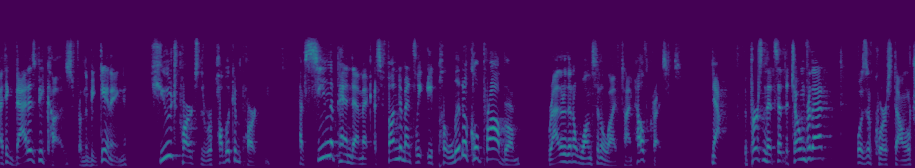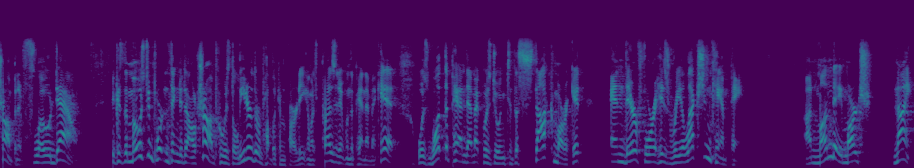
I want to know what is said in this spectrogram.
I think that is because, from the beginning, huge parts of the Republican Party have seen the pandemic as fundamentally a political problem rather than a once in a lifetime health crisis. Now, the person that set the tone for that was, of course, Donald Trump, and it flowed down. Because the most important thing to Donald Trump, who was the leader of the Republican Party and was president when the pandemic hit, was what the pandemic was doing to the stock market and therefore his reelection campaign. On Monday, March 9th,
